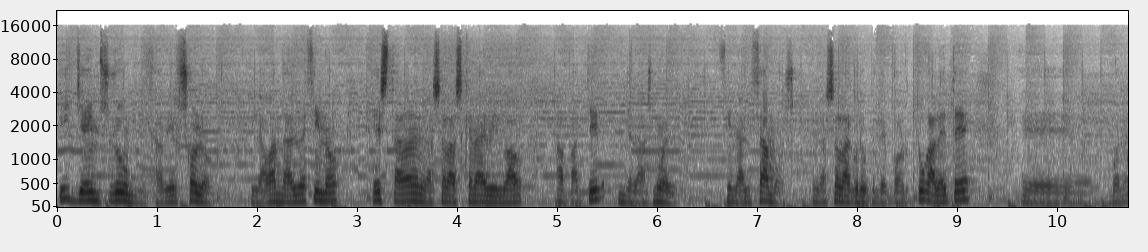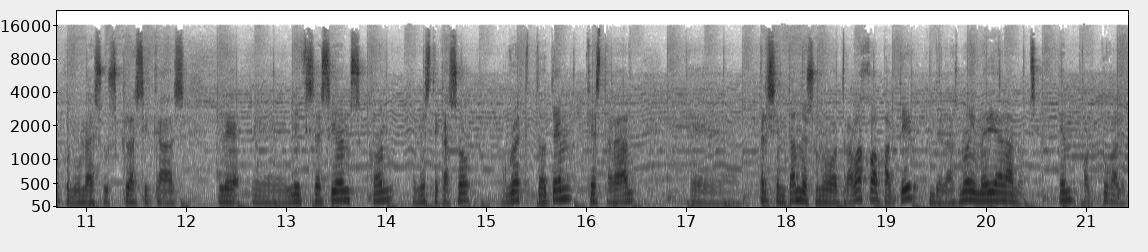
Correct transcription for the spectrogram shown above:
y James Room y Javier Solo y la banda del vecino estarán en la sala Esquena de Bilbao a partir de las 9. Finalizamos en la sala Group de Portugalete eh, bueno, con una de sus clásicas le- eh, live sessions con, en este caso, Greg Totem, que estarán eh, presentando su nuevo trabajo a partir de las 9 y media de la noche en Portugalete.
